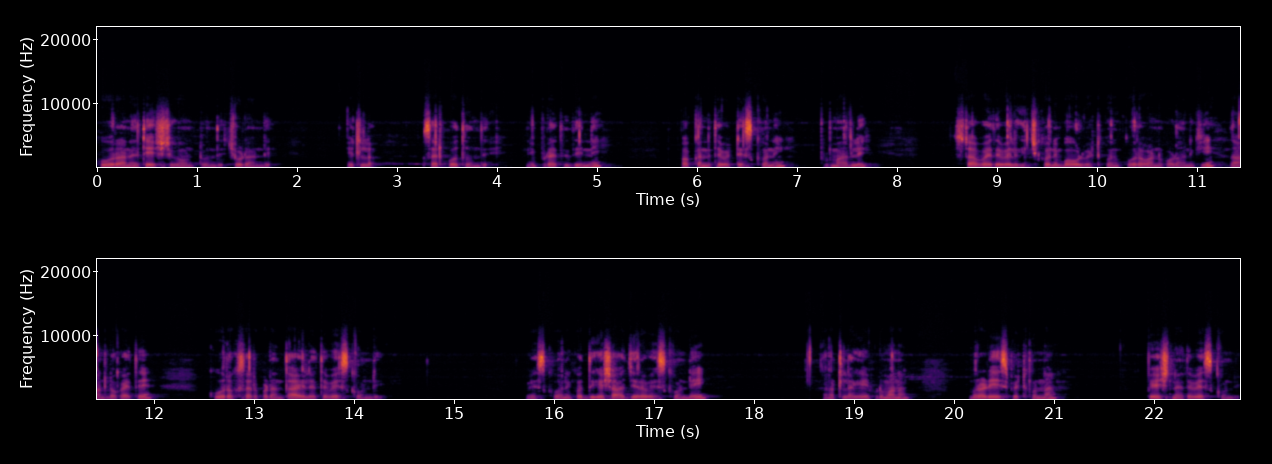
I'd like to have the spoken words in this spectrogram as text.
కూర అనేది టేస్ట్గా ఉంటుంది. చూడండి. ఇట్లా సరిపోతుంది. ఇప్పుడైతే దీన్ని పక్కనైతే పెట్టేసుకొని ఇప్పుడు మళ్ళీ స్టవ్ అయితే వెలిగించుకొని బౌల్ పెట్టుకొని కూర వండుకోవడానికి దాంట్లోకి అయితే కూరకు సరిపడంత ఆయిల్ అయితే వేసుకోండి. వేసుకొని కొద్దిగా షాజీరా వేసుకోండి. అట్లాగే ఇప్పుడు మనం రెడీ చేసి పెట్టుకున్న పేస్ట్ని అయితే వేసుకోండి.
